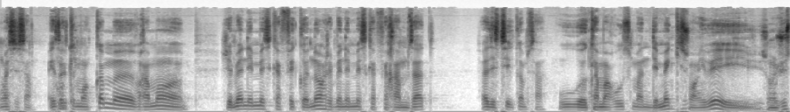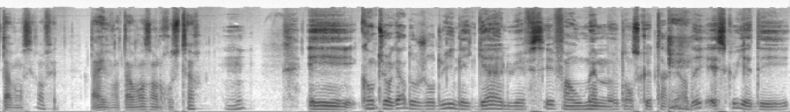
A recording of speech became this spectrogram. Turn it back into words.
Ouais, c'est ça. Exactement. Comme euh, vraiment, euh, j'ai bien aimé ce qu'a fait Connor, j'ai bien aimé ce qu'a fait Ramzat. Enfin, des styles comme ça. Ou Kamaru Usman, des mecs qui sont arrivés et ils ont juste avancé en fait. T'arrives, t'avances dans le roster. Et quand tu regardes aujourd'hui les gars à l'UFC, enfin ou même dans ce que tu as regardé, est-ce qu'il y a des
